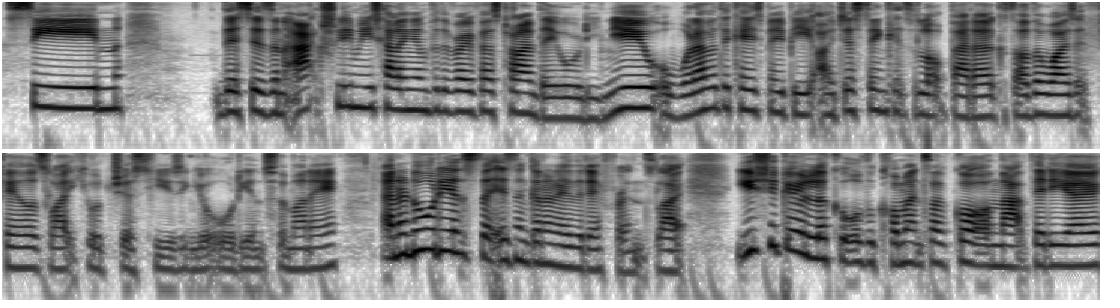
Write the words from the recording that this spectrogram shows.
scene, this isn't actually me telling him for the very first time, they already knew, or whatever the case may be. I just think it's a lot better because otherwise it feels like you're just using your audience for money and an audience that isn't going to know the difference. Like, you should go look at all the comments I've got on that video.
